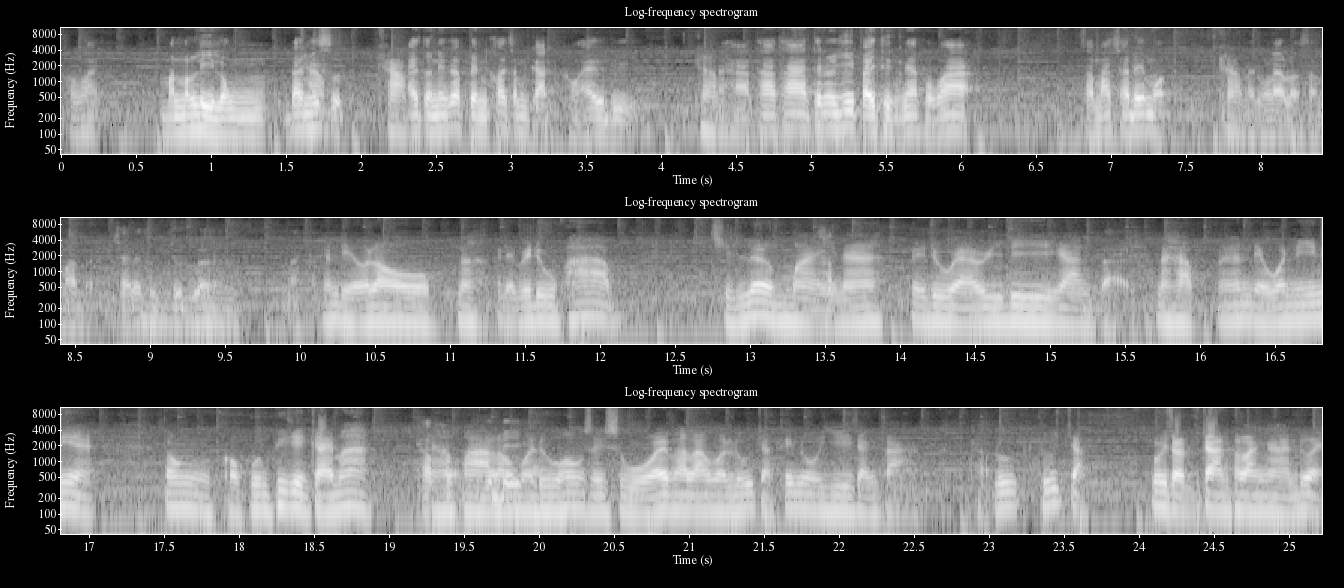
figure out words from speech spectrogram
เพราะว่ามันมันหลีลงได้ไม่สุดครับไอ้ตัวนี้ก็เป็นข้อจำกัดของ LED ครับนะฮะถ้าถ้าเทคโนโลยีไปถึงเนี่ยผมว่าสามารถใช้ได้หมดครับในโรงแรมเราสามารถใช้ได้ทุกจุดเลยนะครับงั้นเดี๋ยวเรานะเดี๋ยวไปดูภาพชิ้นเริ่มใหม่ครับนะ ไปดู LED กันได้นะครับงั้นเดี๋ยววันนี้เนี่ย ต้องขอบคุณพี่เกรียงไกรมากครับนะครับผมพาเรายินดีมาครับดูห้องสวยๆพาเรามารู้จักเทคโนโลยีต่างครับๆรู้รู้จักบริษัทการพลังงานด้วย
